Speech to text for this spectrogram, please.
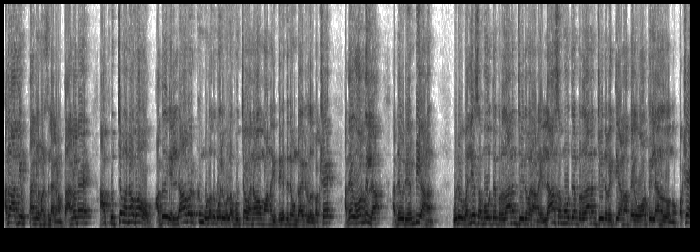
ആദ്യം താങ്കൾ മനസ്സിലാക്കണം. താങ്കളുടെ ആ പുച്ഛ മനോഭാവം അത് എല്ലാവർക്കും ഉള്ളതുപോലെയുള്ള പുച്ഛ മനോഭാവമാണ് ഇദ്ദേഹത്തിന് ഉണ്ടായിട്ടുള്ളത്. പക്ഷേ അദ്ദേഹം ഓർത്തില്ല അദ്ദേഹം ഒരു എം ആണ് ഒരു വലിയ സമൂഹത്തെ പ്രദാനം ചെയ്യുന്നവരാണ് എല്ലാ സമൂഹത്തെയും പ്രദാനം ചെയ്യുന്ന വ്യക്തിയാണ് അദ്ദേഹം ഓർത്തില്ല എന്ന് തോന്നുന്നു. പക്ഷേ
